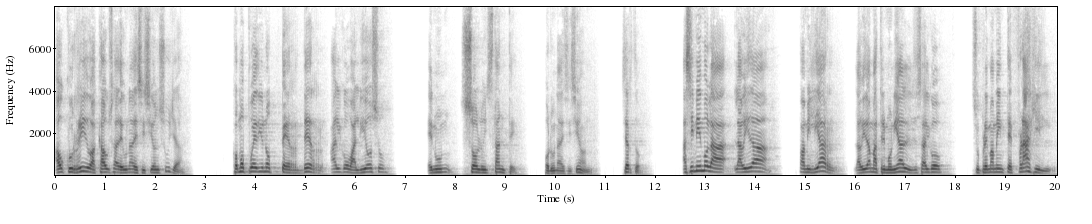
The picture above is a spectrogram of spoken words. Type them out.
ha ocurrido a causa de una decisión suya. ¿Cómo puede uno perder algo valioso en un solo instante por una decisión? ¿Cierto? Asimismo, la, vida familiar la vida matrimonial es algo supremamente frágil,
